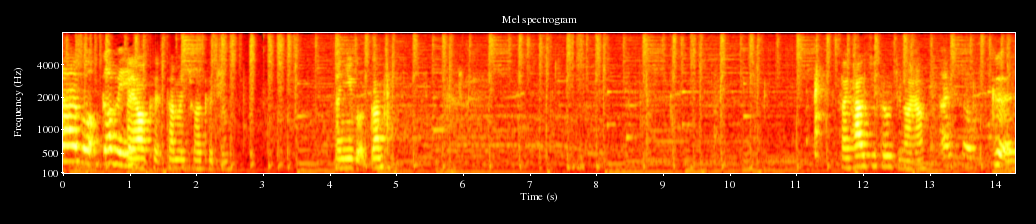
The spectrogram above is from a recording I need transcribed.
I've got gummies. They are cooked. Come and try cook them. And you got a gum. So how do you feel, Janaya? I feel good.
